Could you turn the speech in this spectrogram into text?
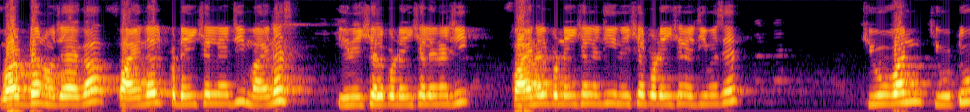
वर्क डन हो जाएगा final potential energy minus initial potential energy final potential energy initial potential energy में से Q1 Q2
